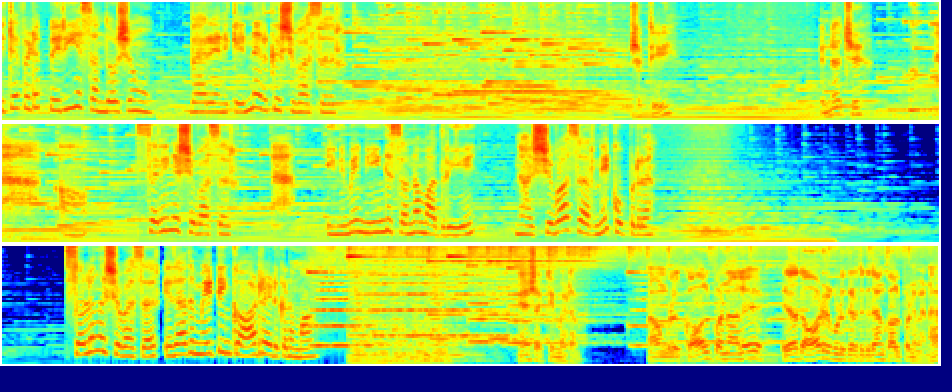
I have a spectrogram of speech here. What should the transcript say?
இதை விட பெரிய சந்தோஷம் வேற எனக்கு என்ன இருக்கு சிவா சார்? சக்தி என்னாச்சு? சரிங்க சிவா சார். இனிமே நீங்க சொன்ன மாதிரியே நான் சிவா சார்னே கூப்பிடுறேன். சொல்லுங்க சிவா சார் ஏதாவது மீட்டிங்க்கு ஆர்டர் எடுக்கணுமா? ஏன் சக்தி மேடம்? நான் உங்களுக்கு கால் பண்ணாலே ஏதாவது ஆர்டர் கொடுக்கறதுக்கு தான் கால் பண்ணுவேனா?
